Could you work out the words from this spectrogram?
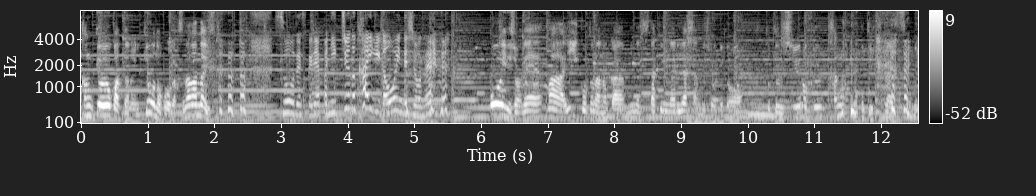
環境良かったのに今日の方が繋がんないです。そうですかね。やっぱ日中の会議が多いんでしょうね。多いんでしょうね。まあいいことなのか、みんな自宅になりだしたんでしょうけど、ちょっと収録考えないといけないですよね。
